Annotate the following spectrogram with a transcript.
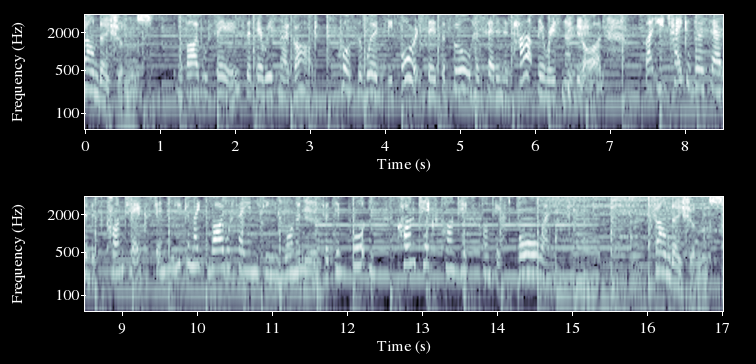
Foundations. The Bible says that there is no God. Of course, the words before it says the fool has said in his heart there is no God. But you take a verse out of its context and you can make the Bible say anything you want it Yeah. to. So it's important. Context, context, context, always. Foundations.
